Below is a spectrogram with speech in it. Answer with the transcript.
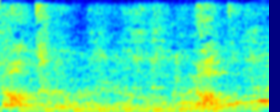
not not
